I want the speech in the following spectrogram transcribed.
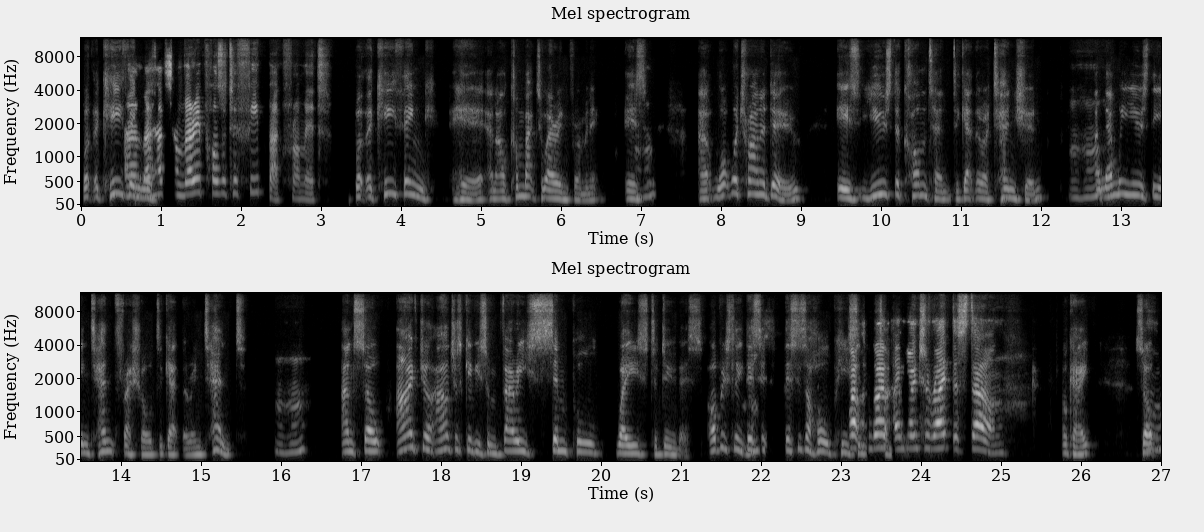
But the key thing And I had some very positive feedback from it. but the key thing here, and I'll come back to Erin for a minute, is Mhm. uh, what we're trying to do is use the content to get their attention, Mhm, and then we use the intent threshold to get their intent. And so I've just I'll just give you some very simple ways to do this. Obviously, this is this is a whole piece. Well, I'm going, I'm going to write this down. okay, so Mhm.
